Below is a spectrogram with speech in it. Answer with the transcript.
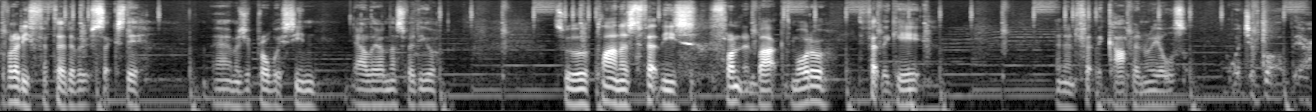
I've already fitted about 60, um, as you've probably seen earlier in this video. So the plan is to fit these front and back tomorrow, fit the gate, and then fit the and rails, which I've got up there.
